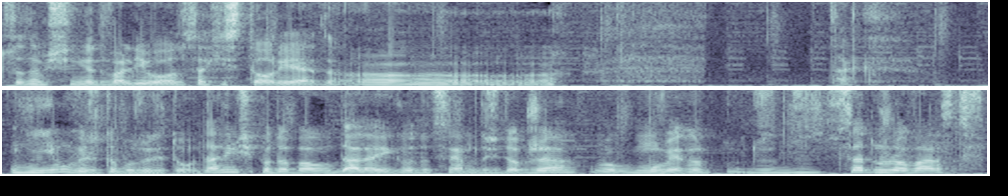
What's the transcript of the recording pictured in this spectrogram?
co tam się nie odwaliło, za historię, to... tak. Nie, mówię, że to był zły tytuł. Dalej mi się podobał, dalej go doceniam dość dobrze, bo mówię, no, za dużo warstw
